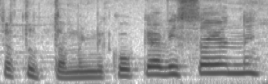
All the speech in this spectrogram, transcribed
De tudtam, hogy mikor kell visszajönni.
